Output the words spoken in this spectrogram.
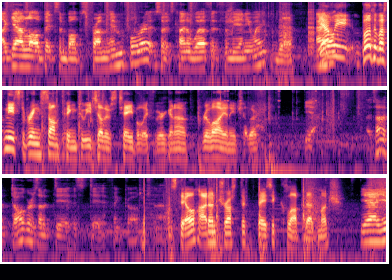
I get a lot of bits and bobs from him for it, so it's kind of worth it for me anyway. Yeah. And yeah, we both of us needs to bring something to each other's table if we're gonna rely on each other. Is that a dog or is that a deer? It's a deer, thank God. Still, I don't trust the basic club that much. Yeah, you,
